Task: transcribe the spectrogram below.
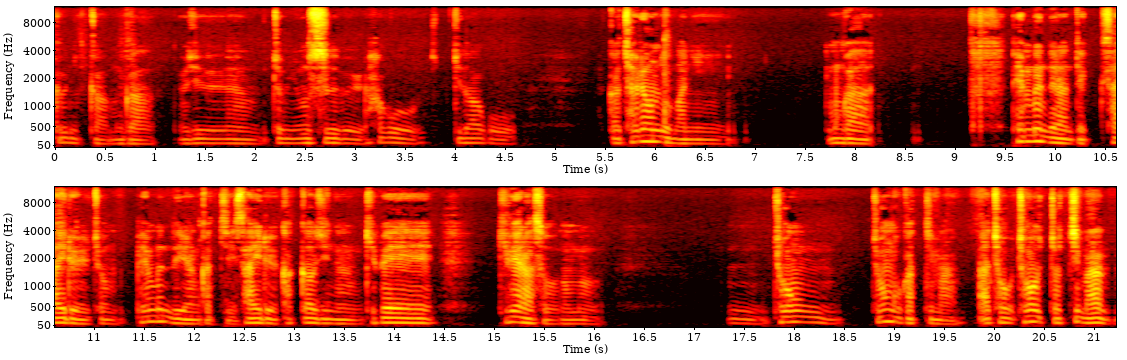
그러니까 뭔가 요즘 좀 연습을 하고 싶기도 하고 그러니까 촬영도 많이 뭔가 팬분들한테 사이를 좀 팬분들이랑 같이 사이를 가까워지는 기회 기회라서 너무 음, 좋은 좋은 것 같지만 아저 저 좋지만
